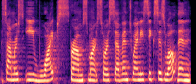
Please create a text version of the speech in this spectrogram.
summer's eve wipes from Smart Source 726 as well. Then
